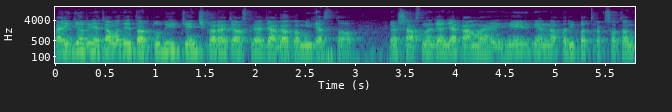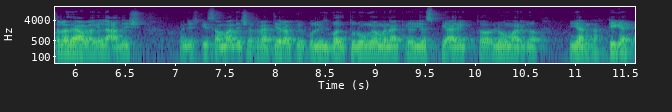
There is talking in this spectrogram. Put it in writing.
काही जर याच्यामध्ये तरतुदी चेंज करायच्या असल्या जागा कमी जास्त किंवा शासनाच्या ज्या कामं आहे हे यांना परिपत्रक स्वतंत्र द्यावं लागेल. आदेश म्हणजेच की समादेशक राज्य राखीव पोलीस बल तुरुंग म्हणा किंवा एस पी आयुक्त लोहमार्ग यांना. ठीक आहे?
